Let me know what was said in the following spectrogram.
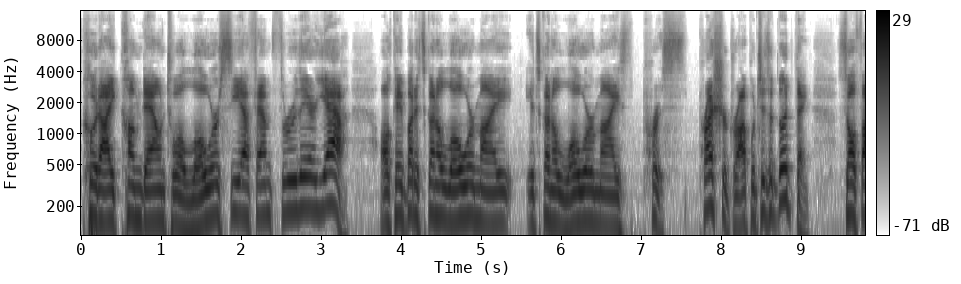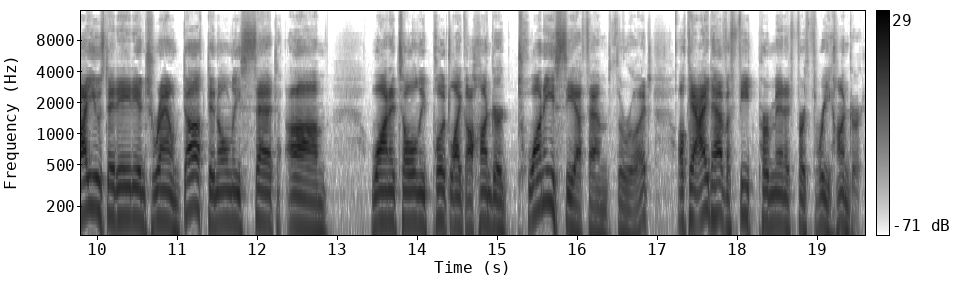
Could I come down to a lower CFM through there? Yeah. Okay, but it's going to lower my it's going to lower my pr pressure drop, which is a good thing. So if I used an 8-inch round duct and only set um wanted to only put like 120 CFM through it, okay, I'd have a feet per minute for 300.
